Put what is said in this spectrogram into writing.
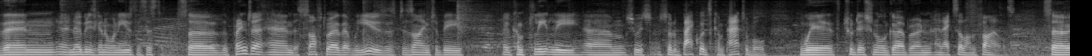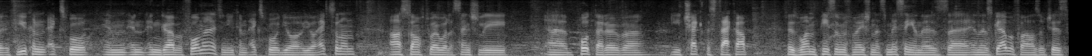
then know, nobody's going to want to use the system. So the printer and the software that we use is designed to be completely um, sort of backwards compatible with traditional Gerber and, and Excellon files. So if you can export in, in, in, Gerber format and you can export your, your Excellon, our software will essentially uh, port that over. You check the stack up there's one piece of information that's missing in those, uh, in those Gerber files, which is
